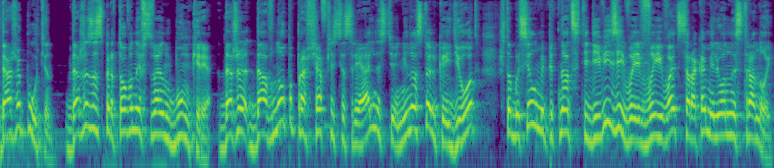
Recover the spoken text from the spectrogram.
Даже Путин, даже заспиртованный в своем бункере, даже давно попрощавшийся с реальностью, не настолько идиот, чтобы силами 15 дивизий воевать с 40-миллионной страной.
